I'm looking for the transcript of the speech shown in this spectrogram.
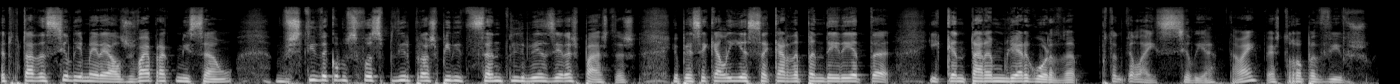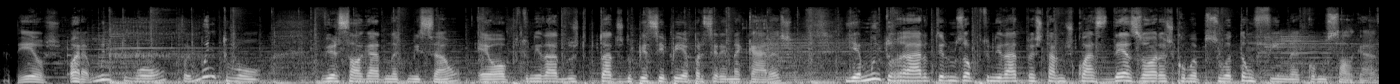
A deputada Cília Meireles vai para a comissão vestida como se fosse pedir para o Espírito Santo lhe benzer as pastas. Eu pensei que ela ia sacar da pandeireta e cantar a mulher gorda. Portanto, vê lá aí, Cecília, está bem? Veste roupa de vivos. Adeus. Ora, muito bom, foi muito bom ver Salgado na comissão. É a oportunidade dos deputados do PCP aparecerem na caras. E é muito raro termos oportunidade para estarmos quase 10 horas com uma pessoa tão fina como o Salgado.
